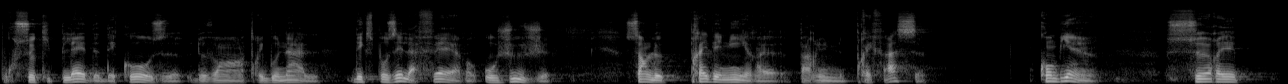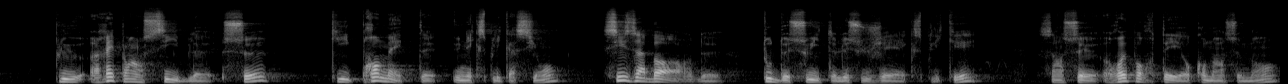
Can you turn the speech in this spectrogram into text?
pour ceux qui plaident des causes devant un tribunal, d'exposer l'affaire au juge sans le prévenir par une préface, combien seraient plus répréhensibles ceux qui promettent une explication s'ils abordent tout de suite le sujet expliqué sans se reporter au commencement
